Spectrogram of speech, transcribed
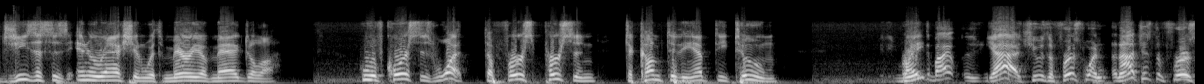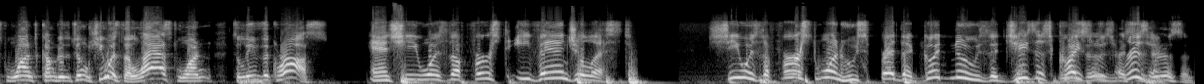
Jesus' interaction with Mary of Magdala, who, of course, is what? The first person to come to the empty tomb. Right? the Bible. Yeah, she was the first one, not just the first one to come to the tomb. She was the last one to leave the cross. and she was the first evangelist. She was the first one who spread the good news that Jesus Christ was is risen.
